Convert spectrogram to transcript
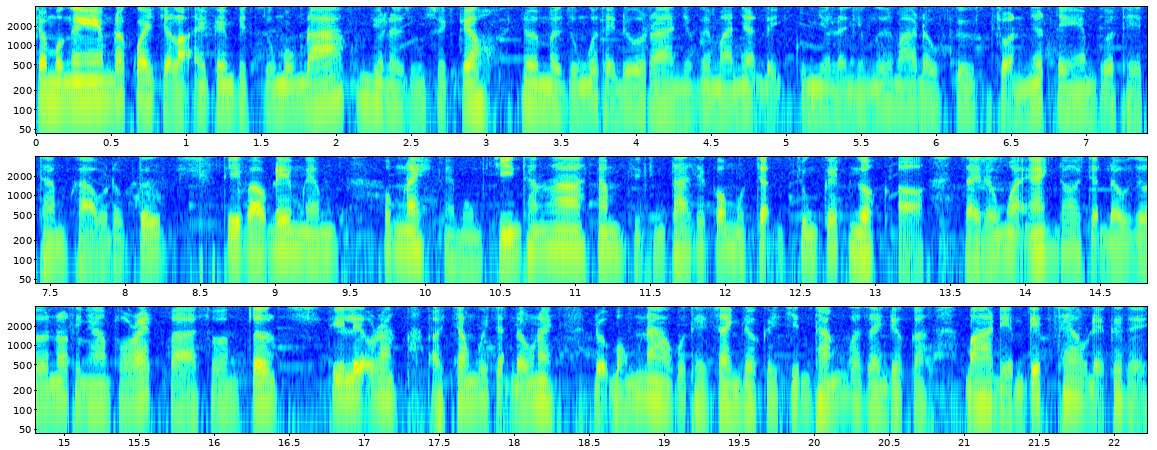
Chào mừng anh em đã quay trở lại kênh Việt Dũng bóng đá cũng như là Dũng soi kèo nơi mà Dũng có thể đưa ra những cái mã nhận định cũng như là những cái mã đầu tư chuẩn nhất để em có thể tham khảo và đầu tư. Thì vào đêm ngày hôm nay, ngày mùng 9 tháng 5 thì chúng ta sẽ có một trận chung kết ngược ở giải đấu ngoại Anh, đó là trận đấu giữa Nottingham Forest và Southampton. Thì liệu rằng ở trong cái trận đấu này, đội bóng nào có thể giành được cái chiến thắng và giành được à, 3 điểm tiếp theo để có thể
